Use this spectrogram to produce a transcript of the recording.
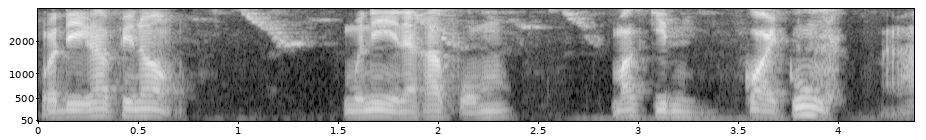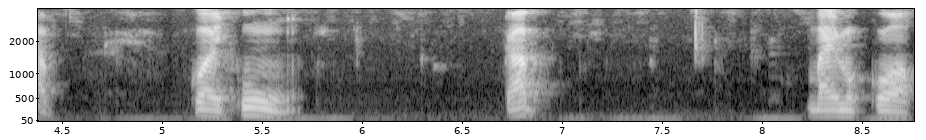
สวัสดีครับพี่น้องมื้อนี้นะครับ ผมมากินก้อยกุ้งนะครับก้อยกุ้ง กับ ใบมะกอก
